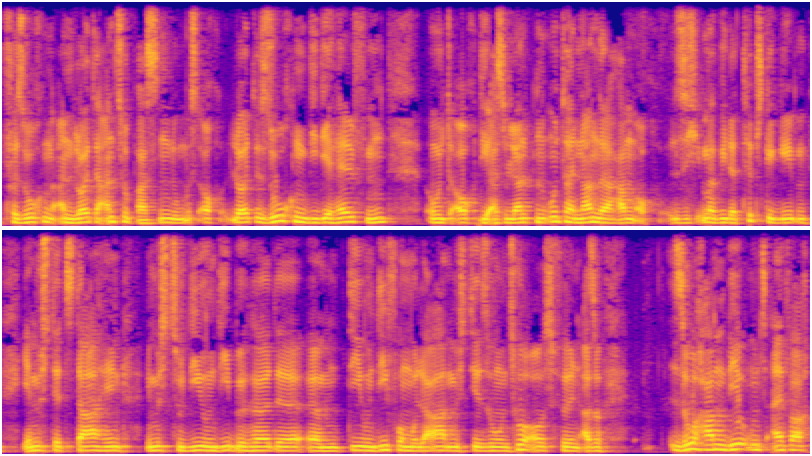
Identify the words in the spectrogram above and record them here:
versuchen, an Leute anzupassen. Du musst auch Leute suchen, die dir helfen. Und auch die Asylanten untereinander haben auch sich immer wieder Tipps gegeben. Ihr müsst jetzt dahin, ihr müsst zu die und die Behörde, ähm, die und die Formular müsst ihr so und so ausfüllen. Also so haben wir uns einfach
